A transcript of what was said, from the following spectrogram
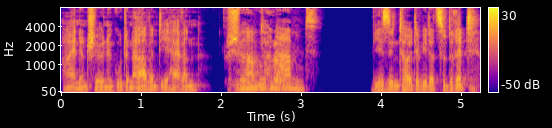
Einen schönen guten Abend, die Herren. Guten Schönen Abend, guten hallo. Abend. Wir sind heute wieder zu dritt.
